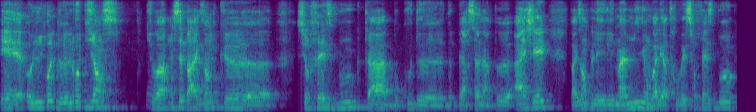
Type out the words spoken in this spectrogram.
Et au niveau de l'audience, tu vois, on sait par exemple que euh, sur Facebook, tu as beaucoup de, personnes un peu âgées. Par exemple, les, mamies, on va les retrouver sur Facebook.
